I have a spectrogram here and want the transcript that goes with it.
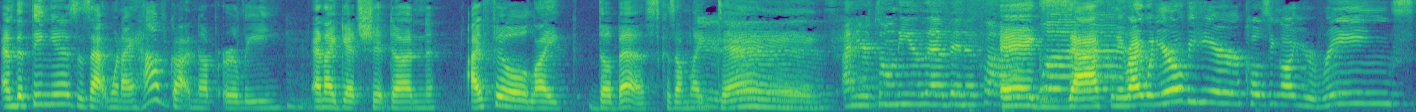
And the thing is, is that when I have gotten up early Mm-hmm. and I get shit done, I feel like the best because I'm like, Dude, dang. yes. And it's only 11 o'clock. Exactly What? right. When you're over here closing all your rings,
